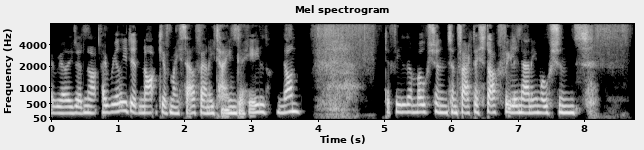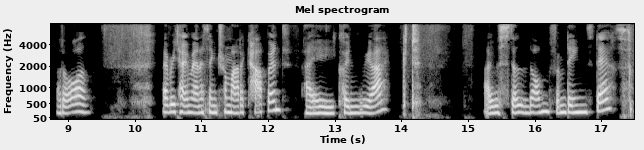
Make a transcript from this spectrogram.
I really did not, I really did not give myself any time to heal. None. To feel the emotions. In fact, I stopped feeling any emotions at all. Every time anything traumatic happened, I couldn't react. I was still numb from Dean's death.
